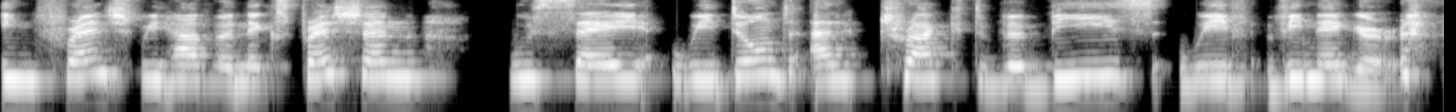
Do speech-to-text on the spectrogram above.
in French we have an expression who say we don't attract the bees with vinegar.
